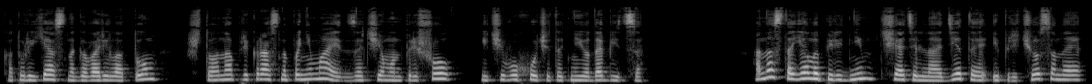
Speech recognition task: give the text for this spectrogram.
который ясно говорил о том, что она прекрасно понимает, зачем он пришел и чего хочет от нее добиться. Она стояла перед ним, тщательно одетая и причесанная,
